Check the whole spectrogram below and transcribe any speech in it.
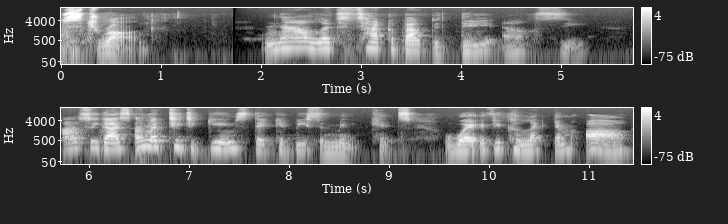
strong. Now let's talk about the DLC. Honestly, guys, unlike TT games, there could be some mini kits where if you collect them all,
